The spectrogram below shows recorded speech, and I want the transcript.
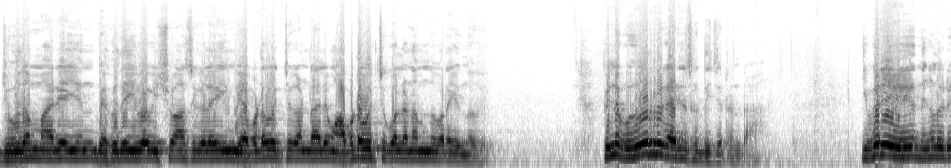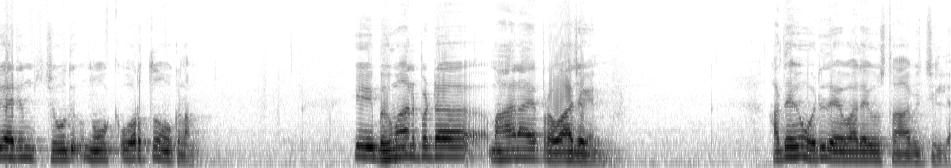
ജൂതന്മാരെയും ബഹുദൈവ വിശ്വാസികളെയും എവിടെ വെച്ച് കണ്ടാലും അവിടെ വെച്ച് കൊല്ലണം എന്ന് പറയുന്നത്. പിന്നെ വേറൊരു കാര്യം ശ്രദ്ധിച്ചിട്ടുണ്ടോ? ഇവർ നിങ്ങളൊരു കാര്യം ചോദി നോക്ക് ഓർത്ത് നോക്കണം. ഈ ബഹുമാനപ്പെട്ട മഹാനായ പ്രവാചകൻ അദ്ദേഹം ഒരു ദേവാലയവും സ്ഥാപിച്ചില്ല.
